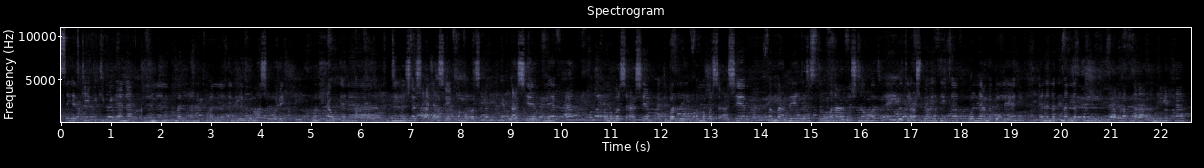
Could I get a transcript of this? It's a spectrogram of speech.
ونحب فما نسيات كيفي كيفي. أنا أنا نتمنى نتمنى أن يكبر مشروعي ونحاول أنا ديما نشرش على الأعشاب. فما برشا أعشاب نافعة. فما برشا أعشاب تبري. فما برشا أعشاب فما عباد غسلوا ما نعرف شنو بيت العشبه هذيك. والنعمة بالله. أنا نتمنى كل قطره مليحه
